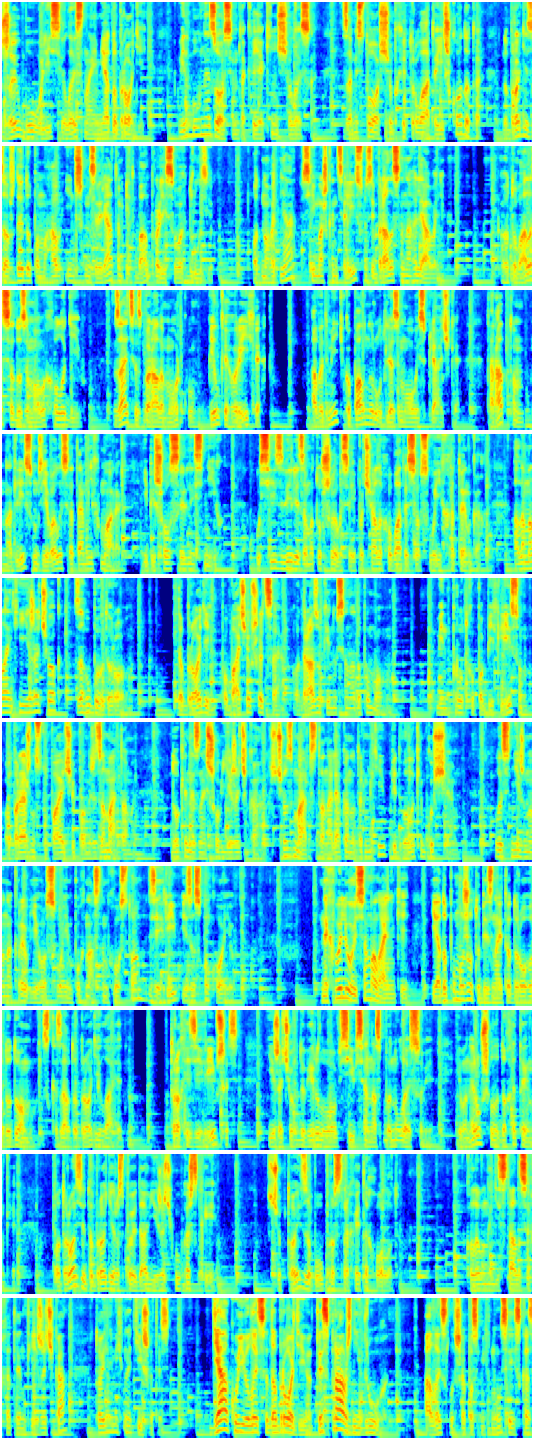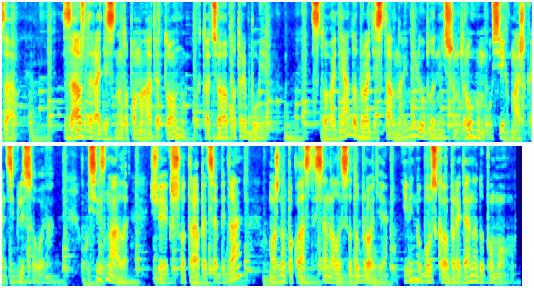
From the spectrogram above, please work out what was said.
Жив був у лісі лис на ім'я Добродій. Він був не зовсім такий, як інші лиси. Замість того, щоб хитрувати і шкодити, Добродій завжди допомагав іншим звірятам і дбав про лісових друзів. Одного дня всі мешканці лісу зібралися на галявині, готувалися до зимових холодів. Зайці збирали моркву, білки горіхи, а ведмідь копав нору для зимової сплячки. Та раптом над лісом з'явилися темні хмари, і пішов сильний сніг. Усі звірі заметушилися і почали ховатися в своїх хатинках, але маленький їжачок загубив дорогу. Добродій, побачивши це, одразу кинувся на допомогу. Він прудко побіг лісом, обережно ступаючи поміж заметами, доки не знайшов їжачка, що змерз та налякано тремтів під великим кущем. Лис ніжно накрив його своїм пухнастим хвостом, зігрів і заспокоїв. Не хвилюйся, маленький, я допоможу тобі знайти дорогу додому, сказав добродій лагідно. Трохи зігрівшись, їжачок довірливо всівся на спину лисові, і вони рушили до хатинки. По дорозі добродій розповідав їжачку казки, щоб той забув про страхи та холод. Коли вони дісталися хатинки їжачка, той не міг натішитись. Дякую, лисе добродію, ти справжній друг. А лис лише посміхнувся і сказав: завжди радісно допомагати тому, хто цього потребує. З того дня добродій став найулюбленішим другом усіх мешканців лісових. Усі знали, що якщо трапиться біда, можна покластися на лиса добродія, і він обов'язково прийде на допомогу.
